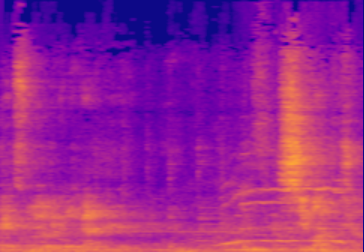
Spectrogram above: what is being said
给所有勇敢的人。希望你上。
